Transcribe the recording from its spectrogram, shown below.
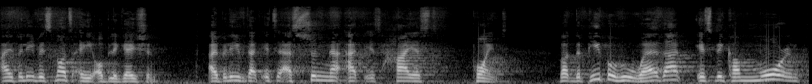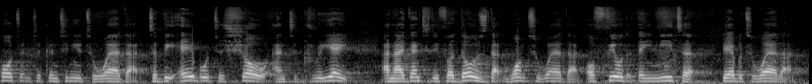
I believe it's not a obligation. I believe that it's a sunnah at its highest point. But the people who wear that, it's become more important to continue to wear that, to be able to show and to create an identity for those that want to wear that or feel that they need to be able to wear that.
